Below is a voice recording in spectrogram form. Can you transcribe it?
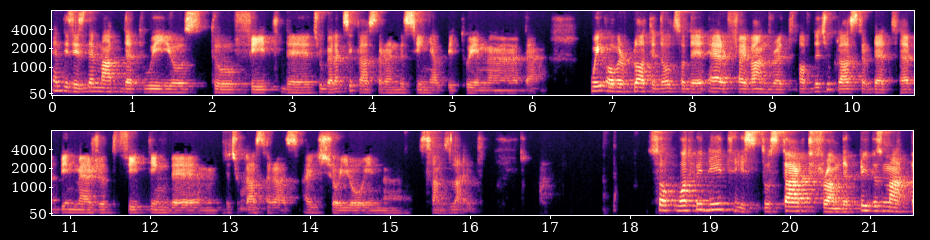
and this is the map that we use to fit the two galaxy cluster and the signal between uh, them. We overplotted also the R500 of the two clusters that have been measured fitting the, um, the two clusters as I show you in uh, some slide. So what we did is to start from the previous map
